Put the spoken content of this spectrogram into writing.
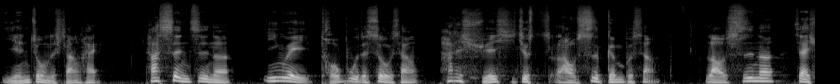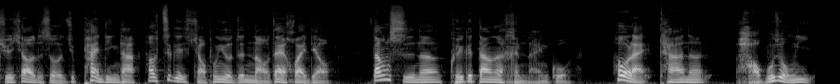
严重的伤害。他甚至呢，因为头部的受伤，他的学习就老是跟不上。老师呢，在学校的时候就判定他，他说这个小朋友的脑袋坏掉了。当时呢，奎克当然很难过。后来他呢，好不容易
